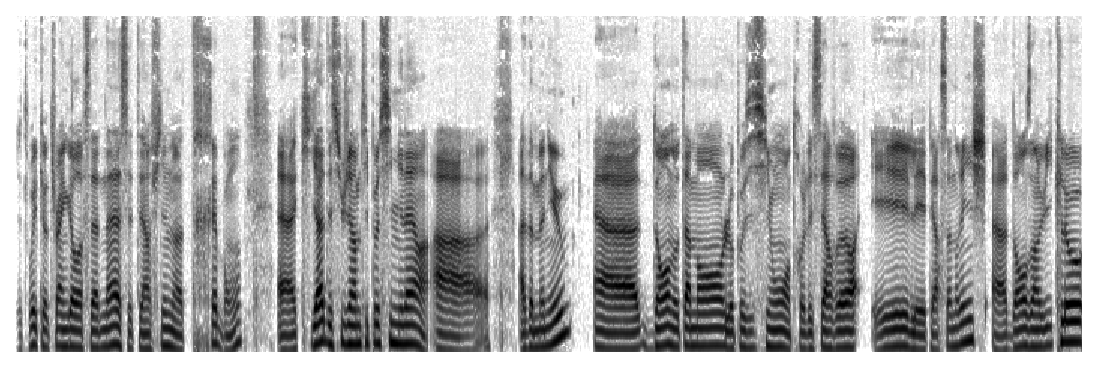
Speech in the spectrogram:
J'ai trouvé que Triangle of Sadness était un film très bon, euh, qui a des sujets un petit peu similaires à, à The Menu. euh, dans notamment l'opposition entre les serveurs et les personnes riches, euh, dans un huis clos.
